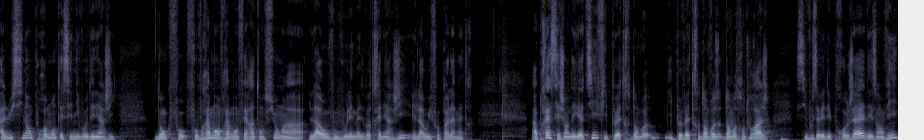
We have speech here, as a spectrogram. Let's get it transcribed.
hallucinant pour remonter ces niveaux d'énergie. Donc il faut, vraiment, vraiment faire attention à là où vous voulez mettre votre énergie et là où il ne faut pas la mettre. Après, ces gens négatifs, ils peuvent être dans votre entourage. Si vous avez des projets, des envies,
